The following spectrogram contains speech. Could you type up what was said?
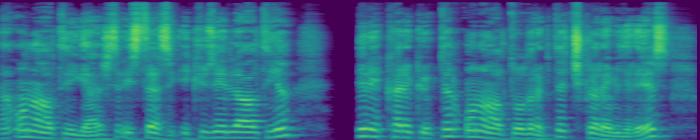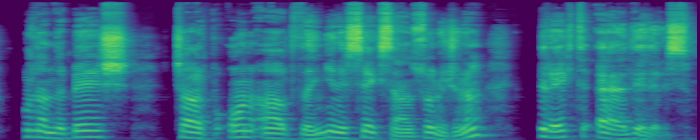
Yani 16'yı gençler istersek 256'yı direkt karekökten 16 olarak da çıkarabiliriz. Buradan da 5 çarpı 16'dan yine 80 sonucunu direkt elde ederiz.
